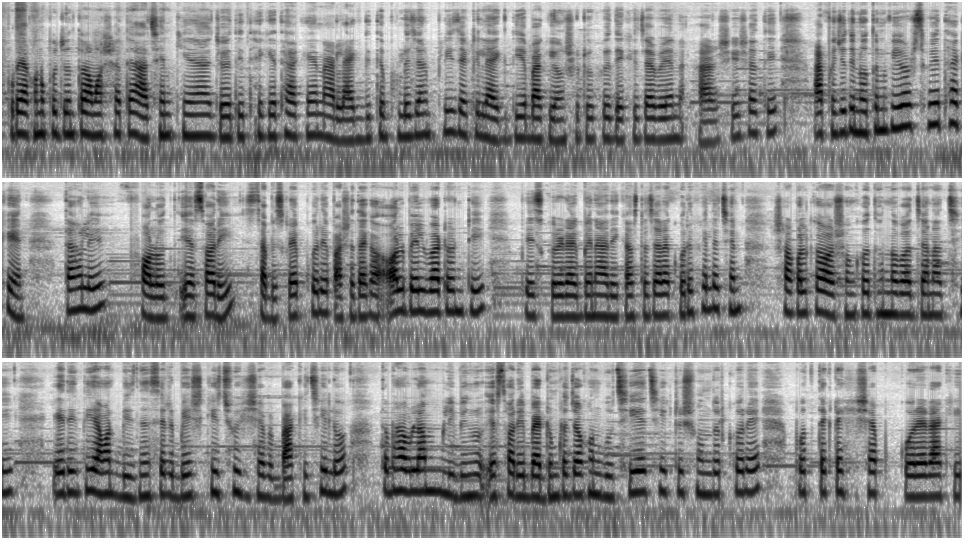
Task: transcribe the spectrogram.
আপুরা এখনও পর্যন্ত আমার সাথে আছেন কি না যদি থেকে থাকেন আর লাইক দিতে ভুলে যান প্লিজ একটি লাইক দিয়ে বাকি অংশটুকু দেখে যাবেন। আর সেই সাথে আপনি যদি নতুন ভিউয়ার্স হয়ে থাকেন, তাহলে ফলো সরি সাবস্ক্রাইব করে পাশে থাকা অল বেল বাটনটি প্রেস করে রাখবেন আর এই কাজটা যারা করে ফেলেছেন, সকলকে অসংখ্য ধন্যবাদ জানাচ্ছি। এদিক দিয়ে আমার বিজনেসের বেশ কিছু হিসাবে বাকি ছিল। তো ভাবলাম লিভিং রুম সরি বেডরুমটা যখন গুছিয়েছি একটু সুন্দর করে প্রত্যেকটা হিসাব করে রাখি।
